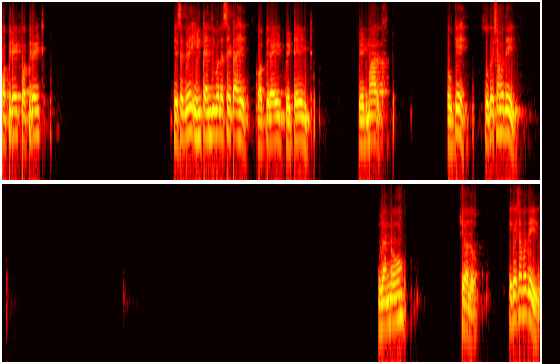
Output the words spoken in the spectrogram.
कॉपीराईट कॉपीराईट हे सगळे इंटँजिबल असेट आहेत. Copyright patent trademark okay so कशामध्ये येईल? मुलांनो चलो. हे कशामध्ये येईल?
